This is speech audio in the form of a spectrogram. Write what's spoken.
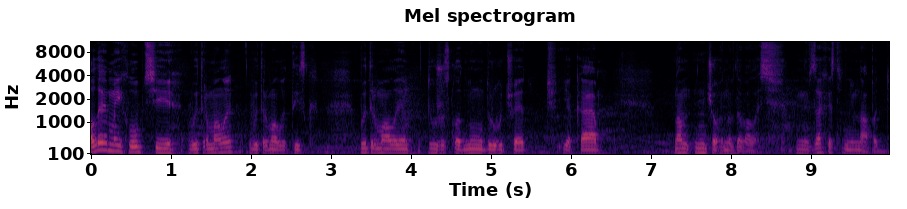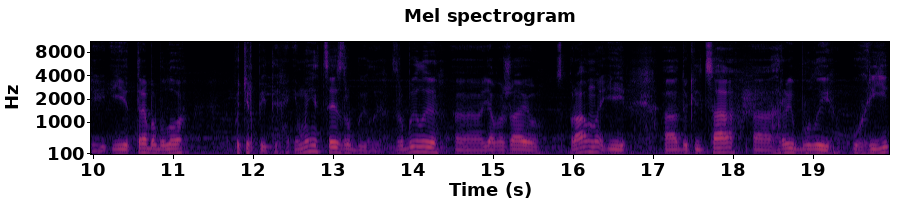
Але мої хлопці витримали, витримали тиск, витримали дуже складну другу чверть, яка нам нічого не вдавалась ні в захисті, ні в нападі. І треба було потерпіти. І ми це зробили. Зробили, е, я вважаю, справно. І е, до кільця е, гри були у грі.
